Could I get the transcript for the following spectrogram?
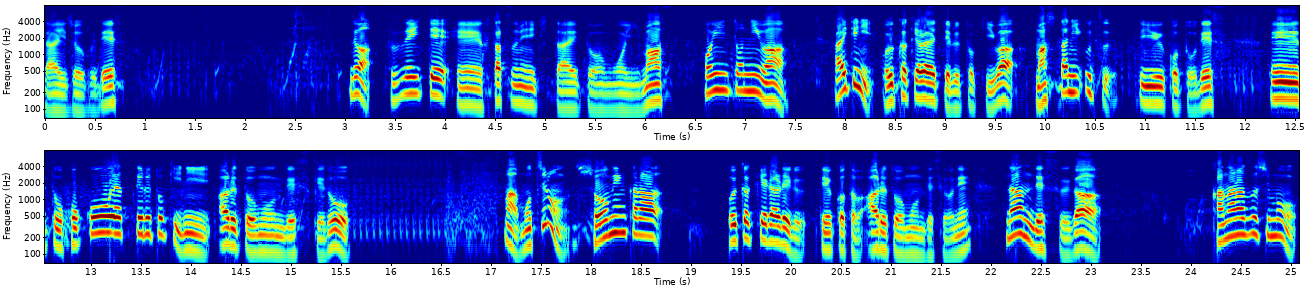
大丈夫です。では、続いて、えー、2つ目いきたいと思います。ポイント2は、相手に追いかけられてるときは、真下に打つっていうことです。えっ、ー、と、歩行をやってるときにあると思うんですけど、まあもちろん正面から追いかけられるっていうことはあると思うんですよね。なんですが、必ずしも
